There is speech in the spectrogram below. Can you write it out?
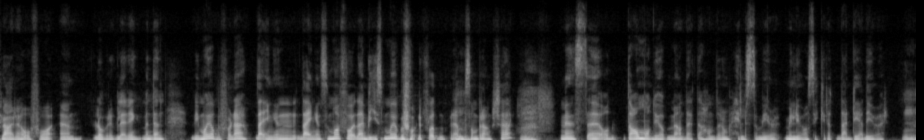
klare å få en lovregulering, men den, vi må jobbe for det. Det er, ingen, det er, ingen som må få, det er vi som må jobbe for det, få den frem, mm. som bransje. Mm. Mens, eh, og da må du jobbe med at dette handler om helse miljø, miljø og sikkerhet. Det er det de gjør. Mm.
